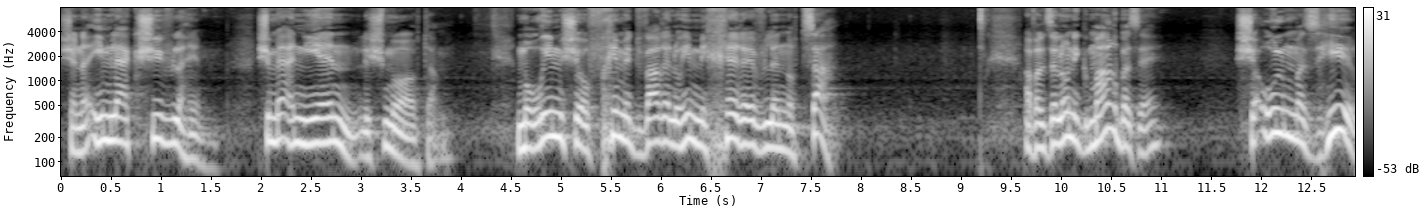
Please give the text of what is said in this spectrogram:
שנעים להקשיב להם, שמעניין לשמוע אותם. מורים שהופכים את דבר אלוהים מחרב לנוצה. אבל זה לא נגמר בזה, שאול מזהיר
